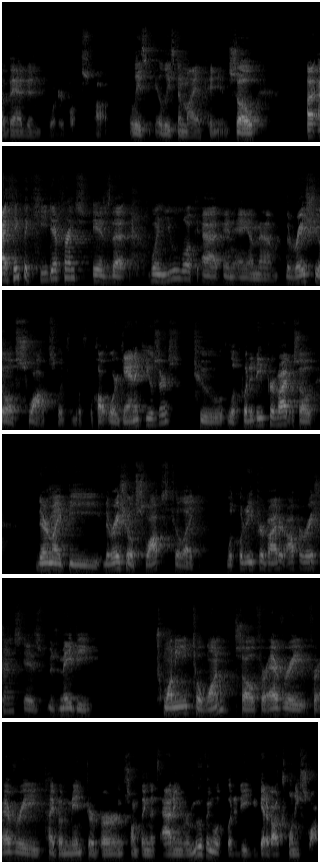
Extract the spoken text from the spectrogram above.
abandon order books. Uh, at least, at least in my opinion. So I think the key difference is that when you look at an AMM, the ratio of swaps, which, which we'll call organic users, to liquidity provider. So there might be the ratio of swaps to like liquidity provider operations is, is maybe 20 to 1 so for every for every type of mint or burn something that's adding removing liquidity you get about 20 swap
